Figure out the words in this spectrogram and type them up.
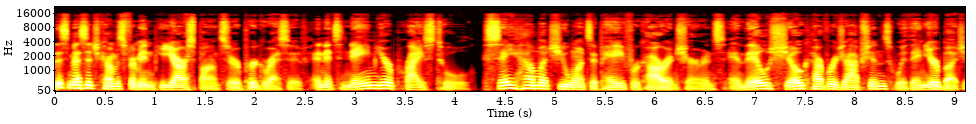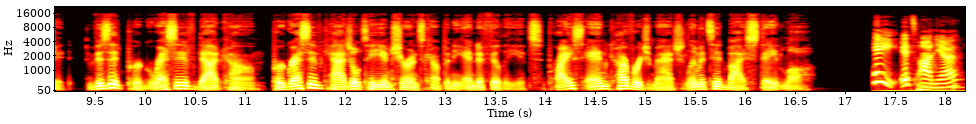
This message comes from NPR sponsor Progressive, and it's Name Your Price tool. Say how much you want to pay for car insurance, and they'll show coverage options within your budget. Visit progressive.com. Progressive Casualty Insurance Company and Affiliates. Price and coverage match limited by state law. Hey, it's Anya.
